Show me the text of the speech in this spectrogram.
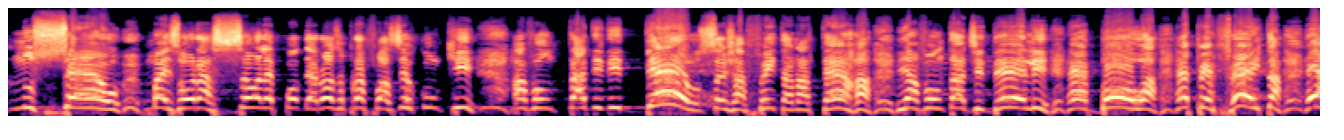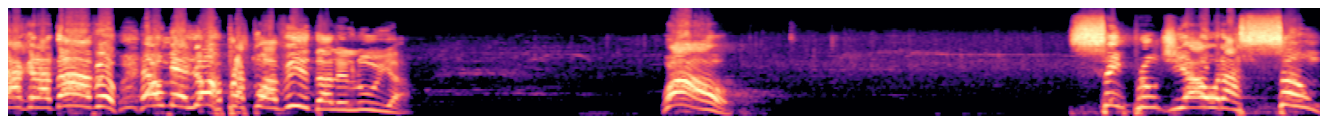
no céu, mas a oração ela é poderosa para fazer com que a vontade de Deus seja feita na terra, e a vontade dele é boa, é perfeita, é agradável, é o melhor para a tua vida. Aleluia. Uau! Sempre onde há oração,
